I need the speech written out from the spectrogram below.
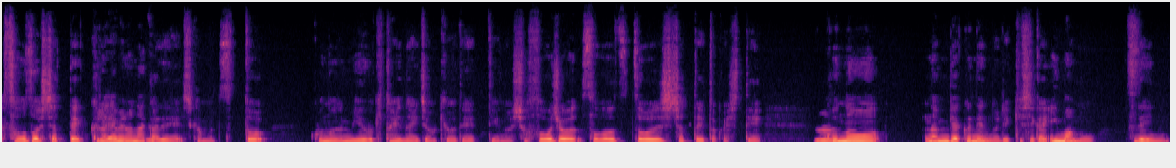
想像しちゃって暗闇の中でしかもずっとこの身動き取れない状況でっていうのを想像想像しちゃったりとかして、うんこの何百年の歴史が今もすでに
